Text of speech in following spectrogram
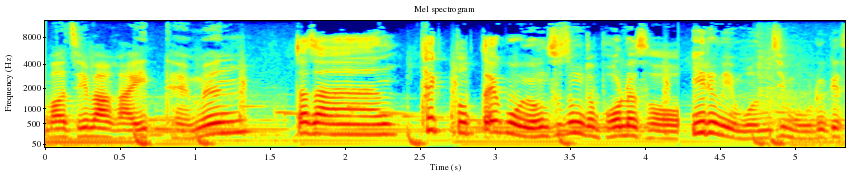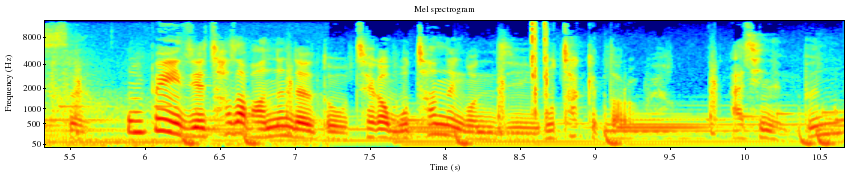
마지막 아이템은 짜잔! 택도 떼고 영수증 좀 버려서 이름이 뭔지 모르겠어요 홈페이지에 찾아봤는데도 제가 못 찾는 건지 못 찾겠더라고요 아시는 분?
